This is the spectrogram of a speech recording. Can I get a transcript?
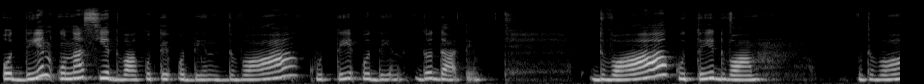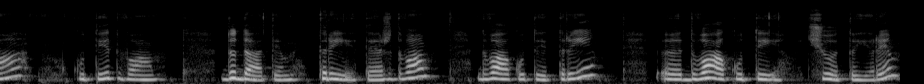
1 у нас є два кути 1. 2 кути 1. Додати. 2 кути 2. 2 кути 2. Додати 3 теж 2. 2 кути 3. 2 кути 4.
